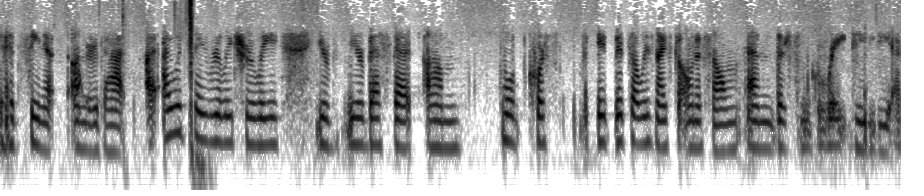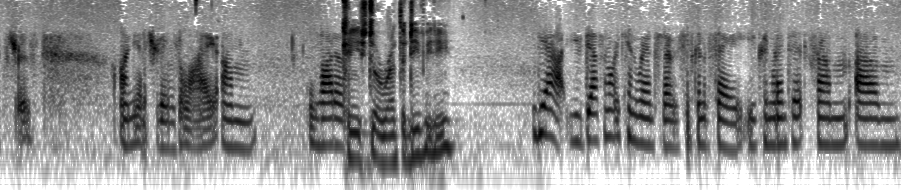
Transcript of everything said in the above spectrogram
had seen it under that. I, I would say, really, truly, your your best bet. Um, well, of course, it, it's always nice to own a film, and there's some great DVD extras. On yesterday was a lie. Um, a lot of Can you still rent the DVD? yeah, you definitely can rent it. I was just going to say you can rent it from um,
